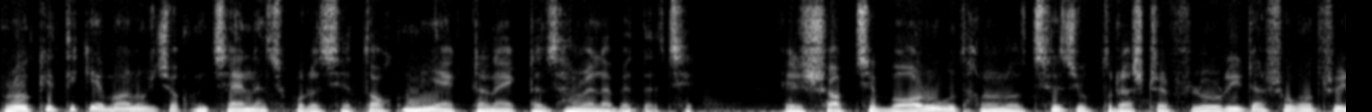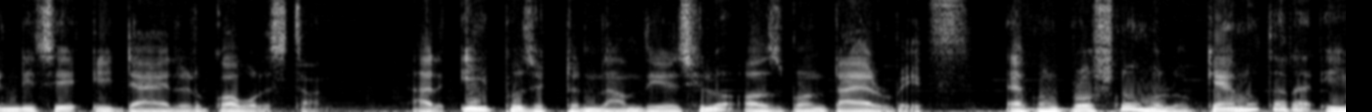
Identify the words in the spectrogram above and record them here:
প্রকৃতিকে মানুষ যখন চ্যালেঞ্জ করেছে, তখনই একটা না একটা ঝামেলা বেঁধেছে। এর সবচেয়ে বড় উদাহরণ হচ্ছে যুক্তরাষ্ট্রের ফ্লোরিডা সমুদ্রের নিচে এই টায়ারের কবরস্থান। আর এই প্রজেক্টের নাম দিয়েছিল অসবর্ন টায়ার রেটস এখন প্রশ্ন হলো, কেন তারা এই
